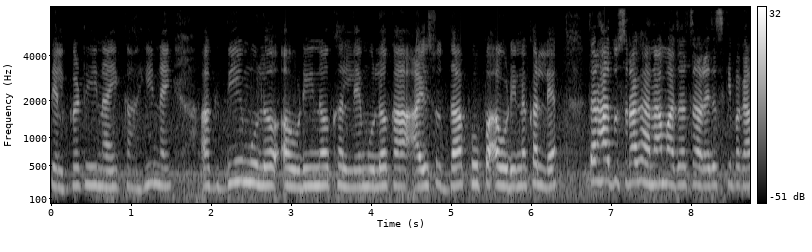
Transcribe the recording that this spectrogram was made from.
तेलकटही नाही काही नाही. अगदी मुलं आवडीनं खाल्ले. मुलं का? आईसुद्धा खूप आवडीनं खाल्ले. तर हा दुसरा गाणा माझा चालू आहे जसं की बघा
